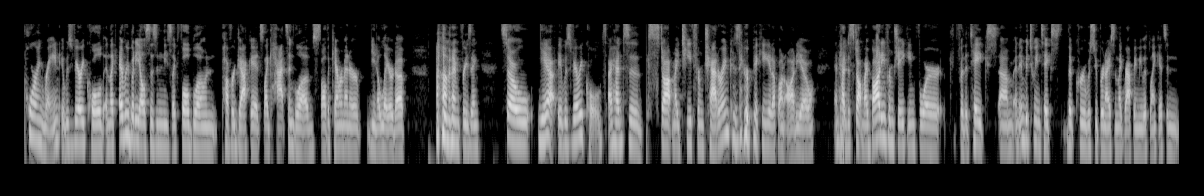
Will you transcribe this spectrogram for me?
pouring rain. It was very cold, and like everybody else is in these like full blown puffer jackets, like hats and gloves. All the cameramen are you know layered up, um, and I'm freezing. So yeah, it was very cold. I had to stop my teeth from chattering because they were picking it up on audio, and had to stop my body from shaking for for the takes. Um, and in between takes, the crew was super nice and like wrapping me with blankets and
